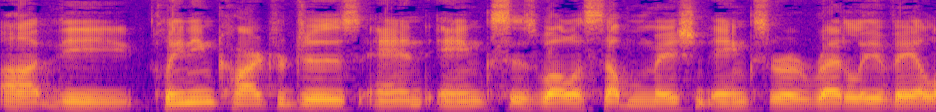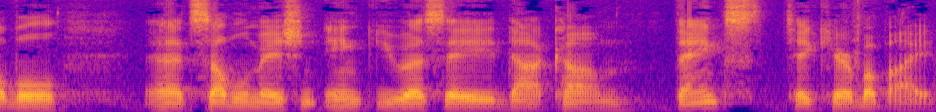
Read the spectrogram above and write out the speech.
uh, the cleaning cartridges and inks, as well as sublimation inks, are readily available at sublimationinkusa.com. Thanks. Take care. Bye bye.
